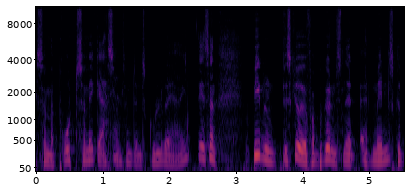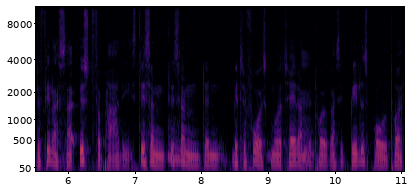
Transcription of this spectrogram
som er brudt, som ikke er sådan, ja. som den skulle være. Ikke? Det er sådan, Bibelen beskriver jo fra begyndelsen, at, at mennesket befinder sig øst for paradis. Det er sådan, mm. det er sådan mm. den metaforiske måde at tale om mm. det på, ikke? også ikke billedsproget på, at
